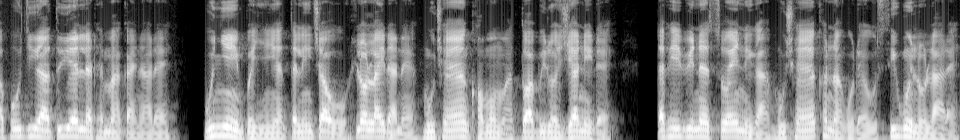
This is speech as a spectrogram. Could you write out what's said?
အဖိုးကြီးကသူ့ရဲ့လက်ထဲမှာကင်ထားတဲ့ဝိညာဉ်ဘရင်ရဲ့တလင်းကြောက်ကိုလှော့လိုက်တာနဲ့မူချန်ရဲ့ခေါင်းပေါ်မှာတွားပြီးတော့ရက်နေတယ်။တဖြည်းဖြည်းနဲ့စွဲနေကမူချန်ရဲ့ခန္ဓာကိုယ်ထဲကိုစီးဝင်လို့လာတယ်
